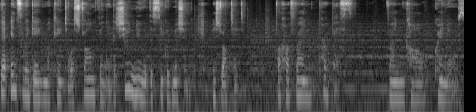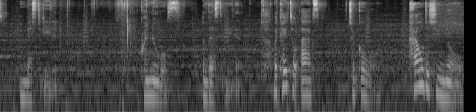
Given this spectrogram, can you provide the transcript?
That instantly gave Makato a strong feeling that she knew of the secret mission instructed for her friend Purpose, friend called Kranos, investigated. Kranos investigated. Makato asked Chikoa, how did she know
